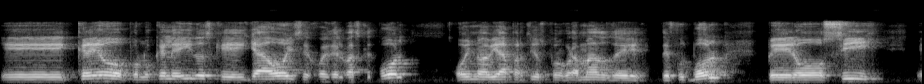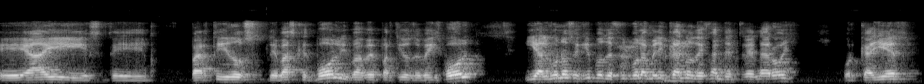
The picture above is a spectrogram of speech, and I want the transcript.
Eh, creo, por lo que he leído, es que ya hoy se juega el básquetbol. Hoy no había partidos programados de, de fútbol, pero sí eh, hay este, partidos de básquetbol y va a haber partidos de béisbol. Y algunos equipos de fútbol americano dejan de entrenar hoy, porque ayer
